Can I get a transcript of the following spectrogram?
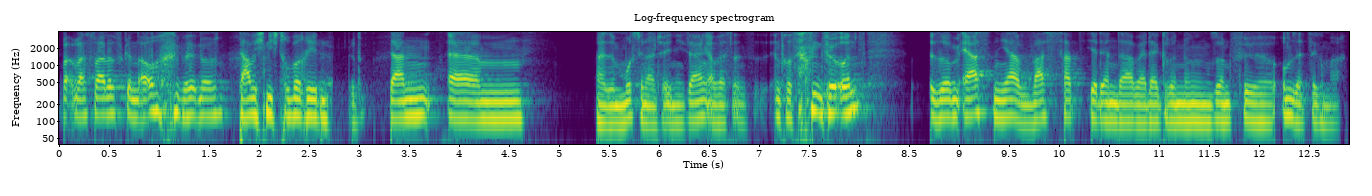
Wa- Was war das genau? Darf ich nicht drüber reden. Dann, ähm, also musst du natürlich nicht sagen, aber es ist interessant für uns. So im ersten Jahr, was habt ihr denn da bei der Gründung so für Umsätze gemacht?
